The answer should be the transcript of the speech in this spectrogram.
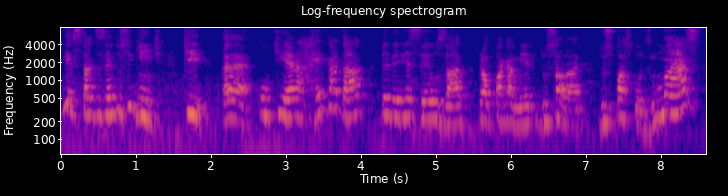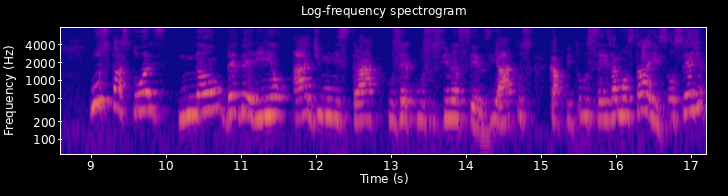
e ele está dizendo o seguinte, que é, o que era arrecadado deveria ser usado para o pagamento do salário dos pastores. Mas os pastores não deveriam administrar os recursos financeiros. E Atos capítulo 6 vai mostrar isso. Ou seja,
